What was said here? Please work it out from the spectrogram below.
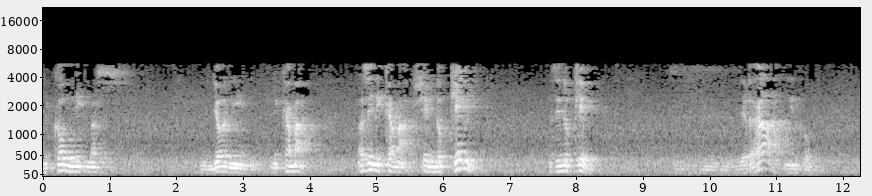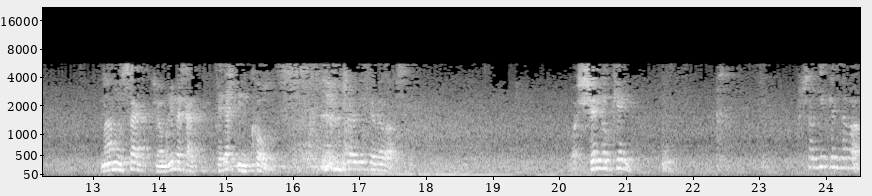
נקום נקמס, יוני, נקמה. מה זה נקמה? שם נוקם, זה נוקם. זה רע לנקום. מה המושג כשאומרים לך, תלך תנקום? אפשר להגיד כזה דבר. הוא השם נוקם. אפשר להגיד כזה דבר.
